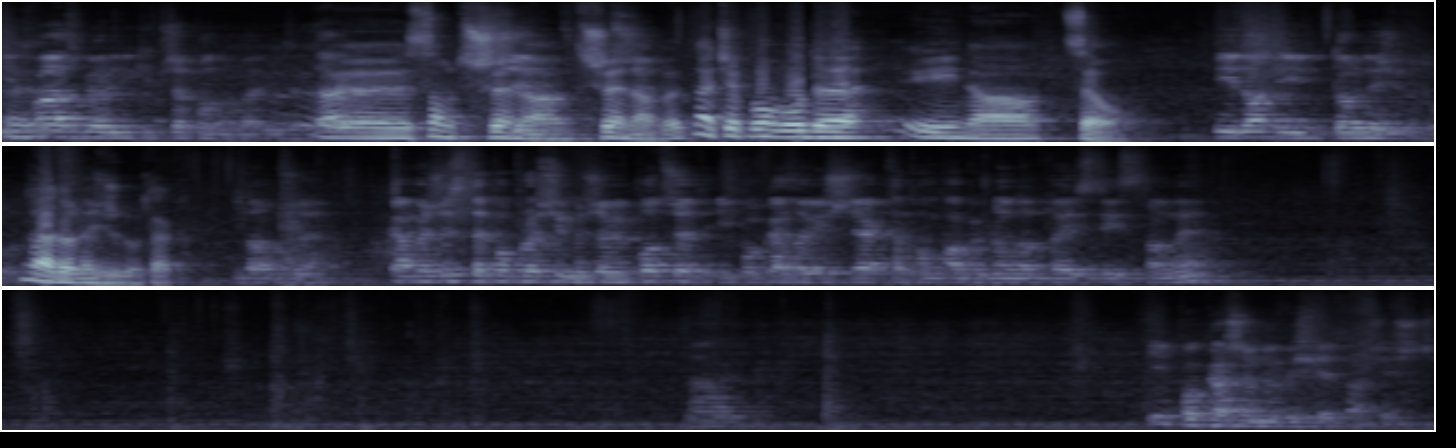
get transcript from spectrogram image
I dwa zbiorniki przeponowe, widzę, tak? E, są trzy, na, trzy Trzy. nawet. Na ciepłą wodę i na CO. I, do, I dolne źródło. Na dolne źródło, tak. Dobrze. Kamerzystę poprosimy, żeby podszedł i pokazał jeszcze jak ta pompa wygląda tutaj z tej strony. Tak. I pokażemy wyświetlacz jeszcze.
